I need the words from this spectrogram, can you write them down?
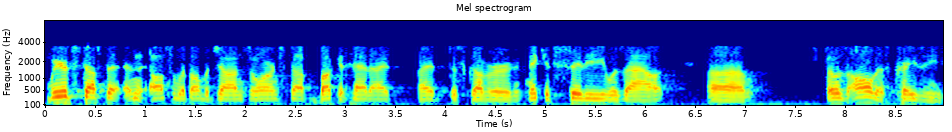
weird stuff that, and also with all the John Zorn stuff, Buckethead, I I discovered Naked City was out. Um, so it was all this crazy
